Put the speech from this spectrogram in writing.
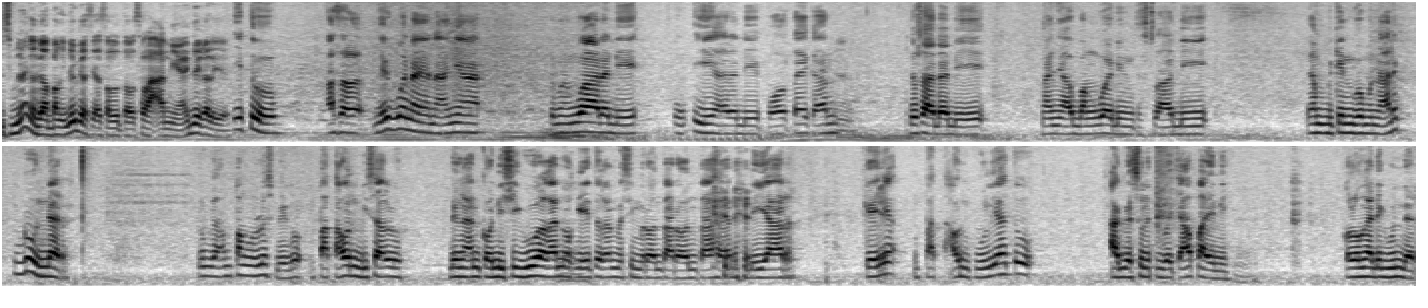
Sebenarnya nggak gampang juga sih asal lu tahu selaannya aja kali ya. itu. Asal jadi gue nanya-nanya. Temen gue ada di UI ada di Poltek kan. Iya. terus ada di nanya abang gue di Study yang bikin gue menarik Gundar lu gampang lulus bego. 4 tahun bisa lu. Dengan kondisi gue kan waktu itu kan masih meronta-ronta kan liar kayaknya empat tahun kuliah tuh agak sulit gue capai nih kalau nggak di Gundar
